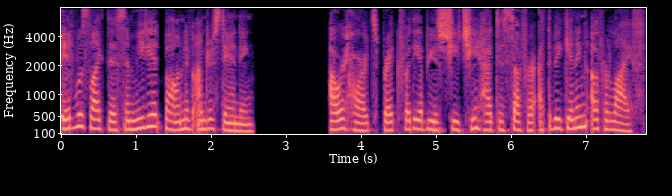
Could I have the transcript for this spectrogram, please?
It was like this immediate bond of understanding. Our hearts break for the abuse Chi Chi had to suffer at the beginning of her life,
